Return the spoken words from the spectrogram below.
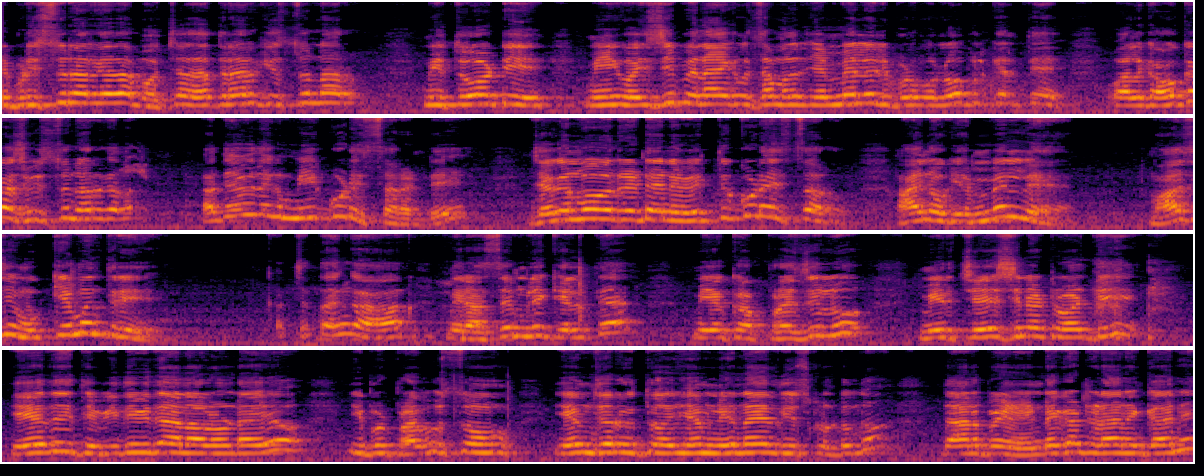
ఇప్పుడు ఇస్తున్నారు కదా బొత్స సత్యనారాయణకి ఇస్తున్నారు. మీ తోటి మీ వైసీపీ నాయకులకు సంబంధించిన ఎమ్మెల్యేలు ఇప్పుడు లోపలికి వెళ్తే వాళ్ళకి అవకాశం ఇస్తున్నారు కదా. అదేవిధంగా మీకు కూడా ఇస్తారండి. జగన్మోహన్ రెడ్డి అనే వ్యక్తికి కూడా ఇస్తారు. ఆయన ఒక ఎమ్మెల్యే మాజీ ముఖ్యమంత్రి. ఖచ్చితంగా మీరు అసెంబ్లీకి వెళ్తే మీ యొక్క ప్రజలు మీరు చేసినటువంటి ఏదైతే విధి విధానాలు ఉన్నాయో ఇప్పుడు ప్రభుత్వం ఏం జరుగుతుందో ఏం నిర్ణయం తీసుకుంటుందో దానిపైన ఎండగట్టడానికి కానీ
